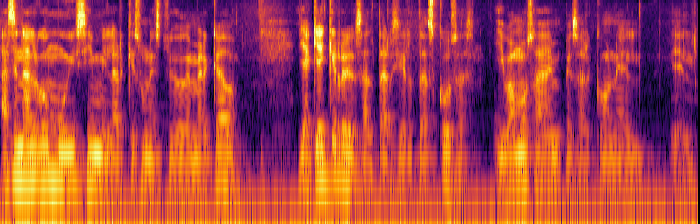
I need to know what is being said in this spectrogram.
hacen algo muy similar que es un estudio de mercado. Y aquí hay que resaltar ciertas cosas y vamos a empezar con el, el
